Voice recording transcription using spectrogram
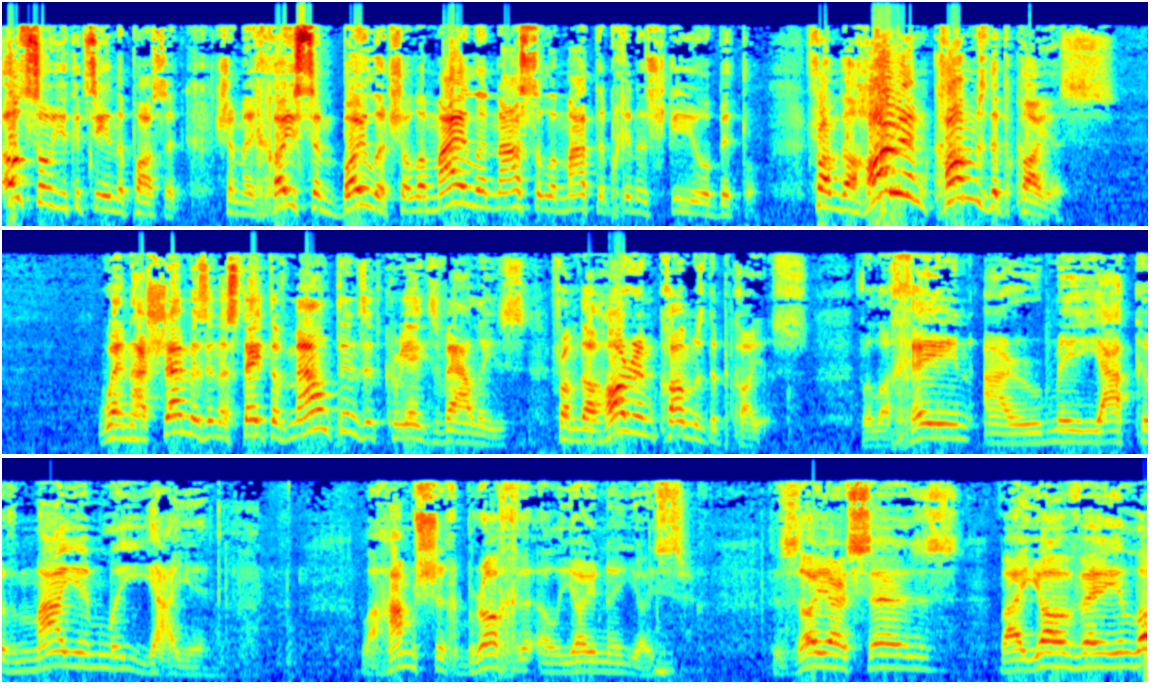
also you could see in the pasuk. From the harim comes the pkayas. When Hashem is in a state of mountains, it creates valleys. From the harim comes the pkayas. Lahamshich brocha el yoyne yoyser. The Zoyar says, Vayove lo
